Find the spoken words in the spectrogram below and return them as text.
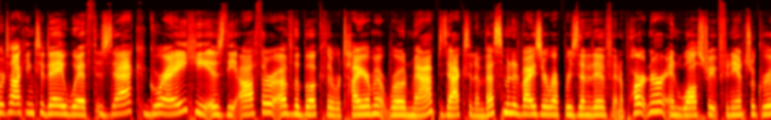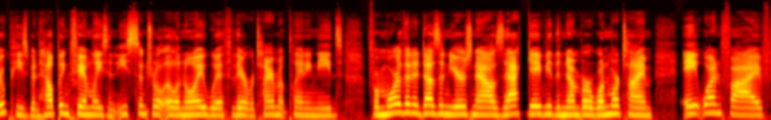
We're talking today with Zach Gray. He is the author of the book, The Retirement Roadmap. Zach's an investment advisor representative and a partner in Wall Street Financial Group. He's been helping families in East Central Illinois with their retirement planning needs for more than a dozen years now. Zach gave you the number one more time 815-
